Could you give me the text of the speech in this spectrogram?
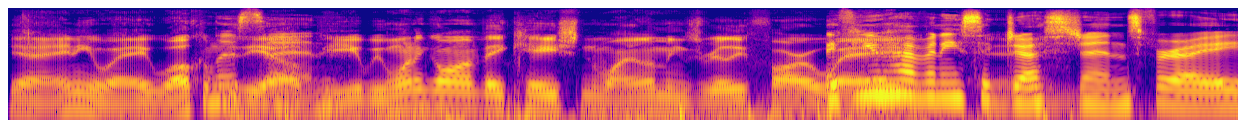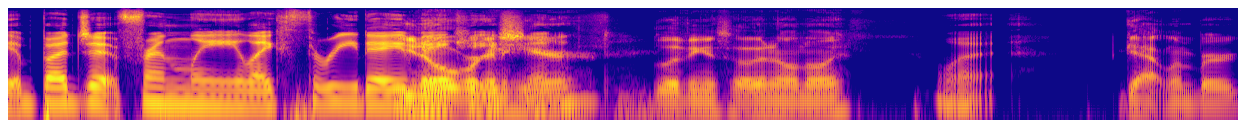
yeah. Anyway, welcome to the LP. We want to go on vacation. Wyoming's really far away. if you have any suggestions for a budget-friendly, like three-day you know vacation, what we're gonna hear living in Southern Illinois, What? Gatlinburg,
